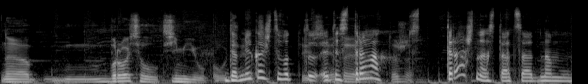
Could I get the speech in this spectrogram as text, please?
бросил семью. Да, мне получается. кажется, вот То есть это, страх. тоже- Страшно остаться одному.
